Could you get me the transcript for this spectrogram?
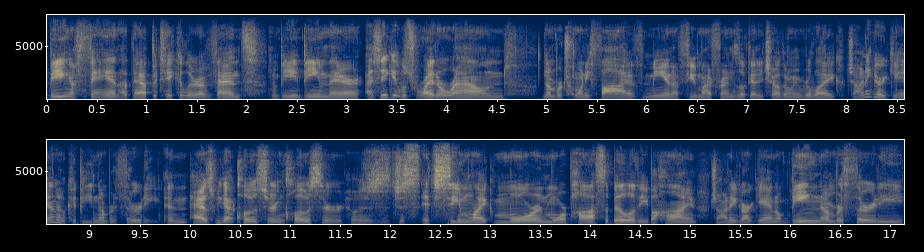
being a fan of that particular event, being, being there, I think it was right around number 25, me and a few of my friends looked at each other and we were like, Johnny Gargano could be number 30. And as we got closer and closer, it was just, it seemed like more and more possibility behind Johnny Gargano being number 30.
